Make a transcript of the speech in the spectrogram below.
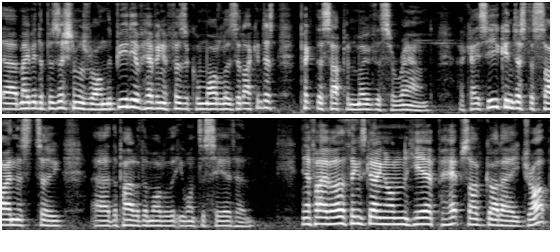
uh, maybe the position was wrong. The beauty of having a physical model is that I can just pick this up and move this around. Okay, so you can just assign this to uh, the part of the model that you want to see it in. Now, if I have other things going on here, perhaps I've got a drop.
